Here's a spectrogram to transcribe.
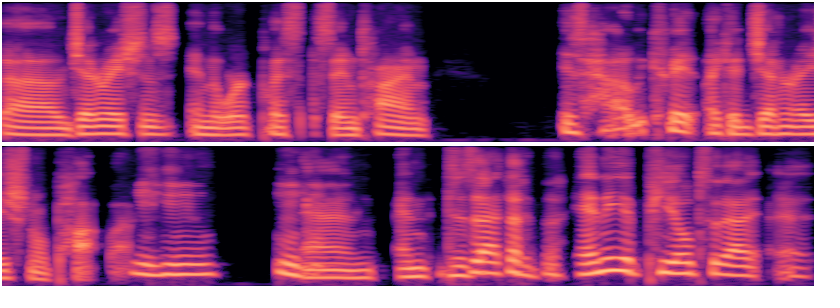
uh, generations in the workplace at the same time is how do we create like a generational potluck Mhm. Mhm. and and does that any appeal to that at,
